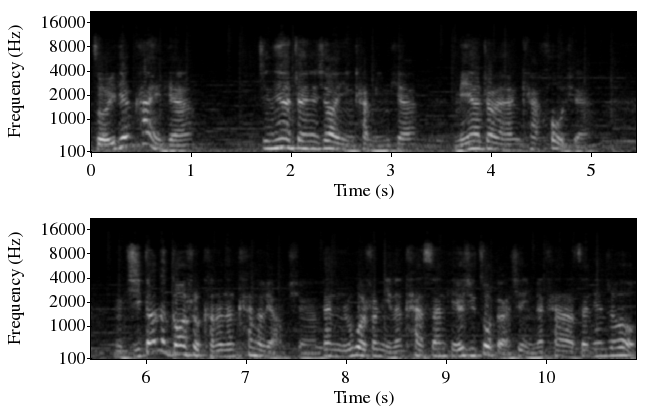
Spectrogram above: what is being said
走一天看一天，今天的赚钱效应看明天，明天赚钱效应看后天。你极端的高手可能能看个两天，但如果说你能看三天，尤其做短线，你能看到三天之后，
